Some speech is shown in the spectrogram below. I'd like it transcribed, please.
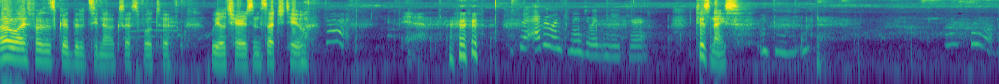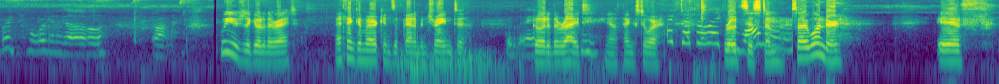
Oh, I suppose it's good that it's, you know, accessible to wheelchairs and such too. Yeah. So everyone can enjoy the nature. Tis nice. Oh, cool. We're, we're gonna go the wrong way. We usually go to the right. I think Americans have kind of been trained to Go to the right. to the right, mm-hmm. you know, thanks to our like road system. So I wonder if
